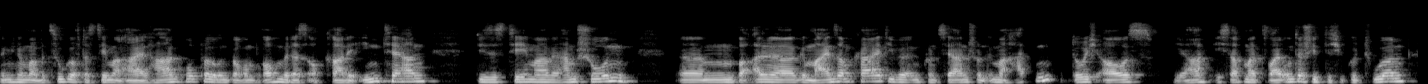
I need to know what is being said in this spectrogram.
nehme ich nochmal Bezug auf das Thema ALH-Gruppe und warum brauchen wir das auch gerade intern, dieses Thema. Wir haben schon ähm, bei aller Gemeinsamkeit, die wir im Konzern schon immer hatten, durchaus ja, ich sag mal, zwei unterschiedliche Kulturen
